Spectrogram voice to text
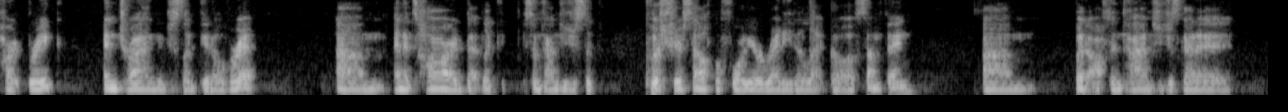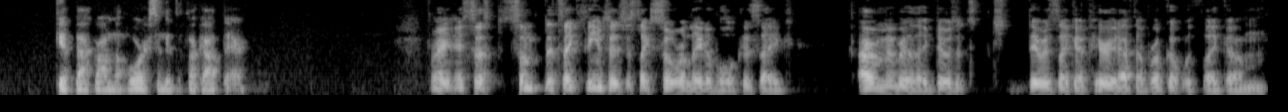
heartbreak and trying to just like get over it. Um, and it's hard that like sometimes you just like push yourself before you're ready to let go of something. Um, but oftentimes you just gotta get back on the horse and get the fuck out there. Right. It's just some. It's like themes that's just like so relatable because like I remember like there was a there was like a period after I broke up with like um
